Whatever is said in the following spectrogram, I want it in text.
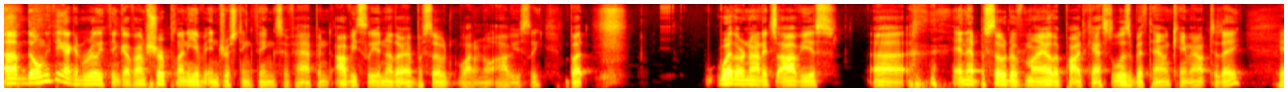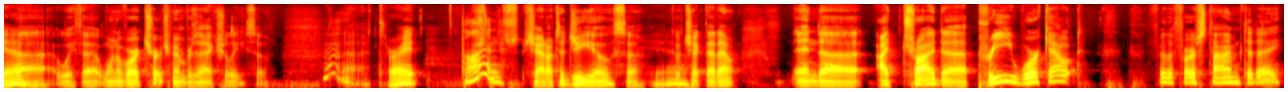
um, the only thing I can really think of, I'm sure plenty of interesting things have happened. Obviously, another episode. Well, I don't know, obviously, but whether or not it's obvious, uh, an episode of my other podcast, Elizabethtown, came out today yeah, uh, with uh, one of our church members, actually. So that's right. Fun. shout out to Geo. So Yeah. go check that out. And uh, I tried a pre workout for the first time today,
